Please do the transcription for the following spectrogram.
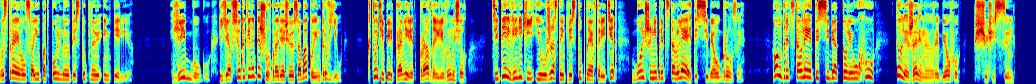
выстраивал свою подпольную преступную империю. Ей-богу, я все-таки напишу в бродячую собаку интервью. Кто теперь проверит, правда или вымысел? Теперь великий и ужасный преступный авторитет больше не представляет из себя угрозы. Он представляет из себя то ли уху, то ли жареную рыбеху, щучий сын.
